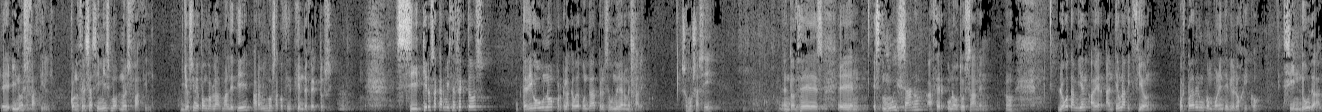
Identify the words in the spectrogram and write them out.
Eh, y no es fácil. Conocerse a sí mismo no es fácil. Yo si me pongo a hablar mal de ti, ahora mismo saco 100 defectos. Si quiero sacar mis defectos, te digo uno porque lo acabo de apuntar, pero el segundo ya no me sale. Somos así. Entonces, eh, es muy sano hacer un autoexamen. Luego también, a ver, ante una adicción, pues puede haber un componente biológico. Sin duda.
